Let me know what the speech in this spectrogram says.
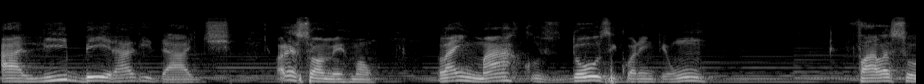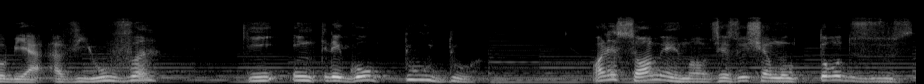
a liberalidade. Olha só, meu irmão, lá em Marcos 12, 41, fala sobre a, a viúva que entregou tudo. Olha só, meu irmão, Jesus chamou todos os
